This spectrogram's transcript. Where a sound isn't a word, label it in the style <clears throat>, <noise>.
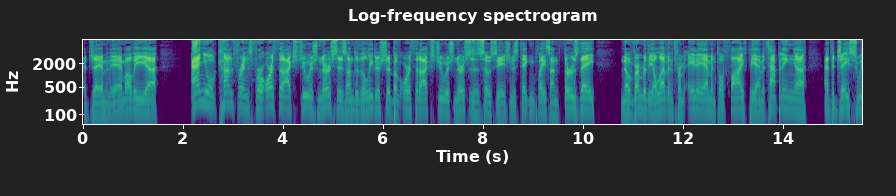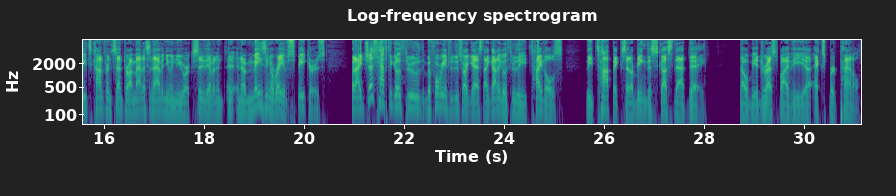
at JM in the AM. Well, the uh, annual conference for Orthodox Jewish nurses under the leadership of Orthodox Jewish Nurses Association is taking place on Thursday, November the 11th from 8 a.m. until 5 p.m. It's happening uh, at the Jay Suites Conference Center on Madison Avenue in New York City. They have an, an amazing array of speakers. But I just have to go through, before we introduce our guest, I got to go through the titles, the topics that are being discussed that day that will be addressed by the uh, expert panel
